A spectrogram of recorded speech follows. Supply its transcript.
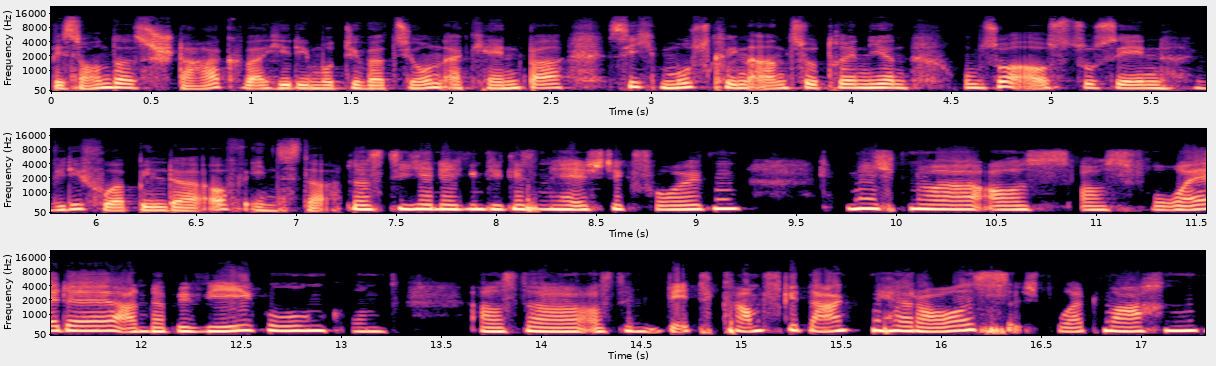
Besonders stark war hier die Motivation erkennbar, sich Muskeln anzutrainieren, um so auszusehen wie die Vorbilder auf Insta. Dass diejenigen, die diesem Hashtag folgen, nicht nur aus, aus Freude an der Bewegung und aus, der, aus dem Wettkampfgedanken heraus Sport machen,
